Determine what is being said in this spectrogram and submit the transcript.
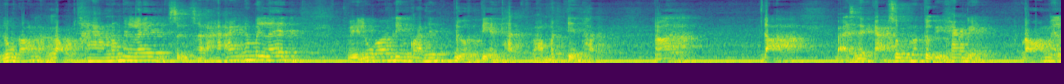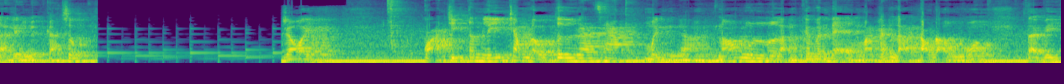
lúc đó là lòng tham nó mới lên sự sợ hãi nó mới lên. Vì lúc đó liên quan đến được tiền thật và mất tiền thật. Đó, đó bạn sẽ thấy cảm xúc nó cực kỳ khác biệt. Đó mới là rèn luyện cảm xúc rồi quản trị tâm lý trong đầu tư ra sao? Mình à, nó luôn luôn là một cái vấn đề mà rất là đau đầu đúng không? Tại vì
